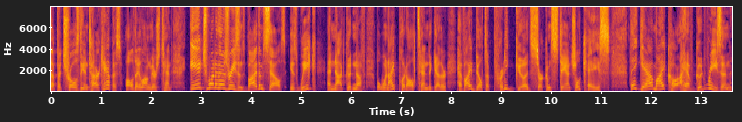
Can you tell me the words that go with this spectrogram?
that patrols the entire campus all day long. There's 10. Each one of those reasons by themselves is weak and not good enough. But when I put all 10 together, have I built a pretty good circumstantial case that, yeah, my car, I have good reason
